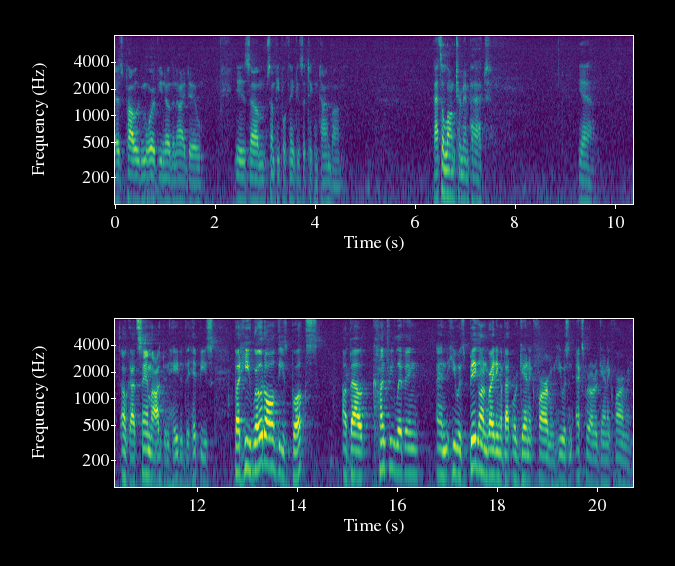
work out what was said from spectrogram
as probably more of you know than I do, is um, some people think is a ticking time bomb. That's a long-term impact. Yeah. Oh God, Sam Ogden hated the hippies, but he wrote all these books about country living, and he was big on writing about organic farming. He was an expert on organic farming.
